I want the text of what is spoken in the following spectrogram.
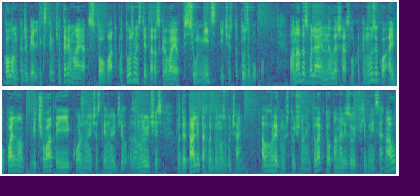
колонка JBL Extreme 4 має 100 Вт потужності та розкриває всю міць і чистоту звуку. Вона дозволяє не лише слухати музику, а й буквально відчувати її кожною частиною тіла, занурюючись в деталі та глибину звучання. Алгоритми штучного інтелекту аналізують вхідний сигнал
